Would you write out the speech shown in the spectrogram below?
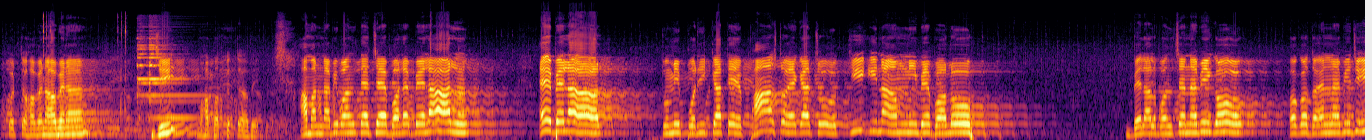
করতে হবে না হবে না? জি, মোহাব্বত করতে হবে। আমার নাবি বলতেছে, বলে বেলাল, এ বেলাল, তুমি পরীক্ষাতে ফার্স্ট হয়ে গেছো, কি ইনাম নিবে বলো? বেলাল বলছে, নবী গো ও গো দয়াল নবীজি,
